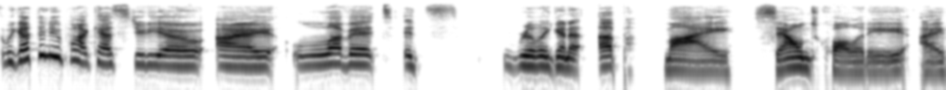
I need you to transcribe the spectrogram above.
we got the new podcast studio. I love it. It's really going to up my sound quality. I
